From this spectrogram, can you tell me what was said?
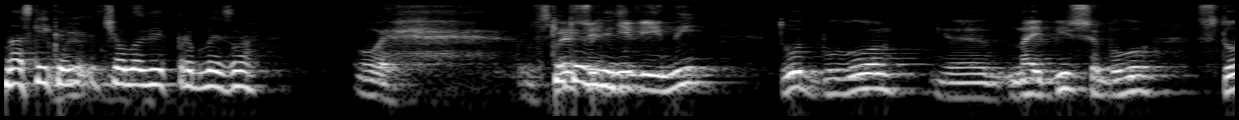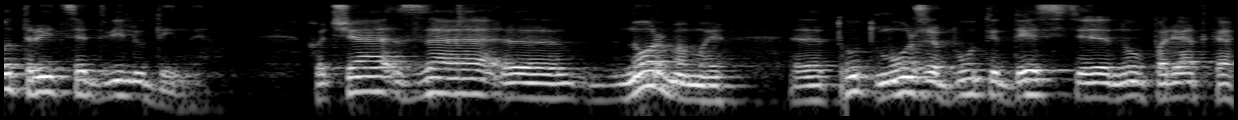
Наскільки чоловік приблизно? Ой, в Скільки перші дні війни тут було е, найбільше було 132 людини. Хоча за е, нормами е, тут може бути десь ну, порядка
